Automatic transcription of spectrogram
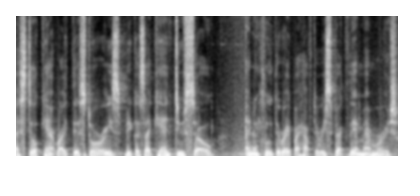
I still can't write their stories because I can't do so and include the rape. I have to respect their memories.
